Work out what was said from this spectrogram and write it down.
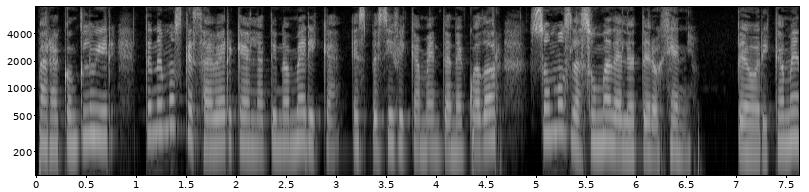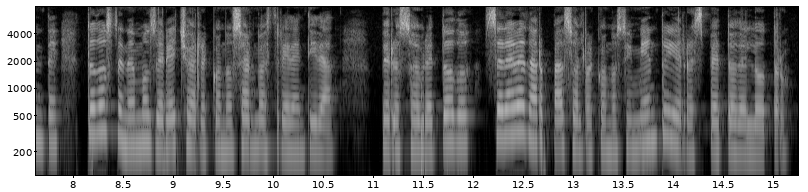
Para concluir, tenemos que saber que en Latinoamérica, específicamente en Ecuador, somos la suma de lo heterogéneo. Teóricamente, todos tenemos derecho a reconocer nuestra identidad, pero sobre todo se debe dar paso al reconocimiento y el respeto del otro.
